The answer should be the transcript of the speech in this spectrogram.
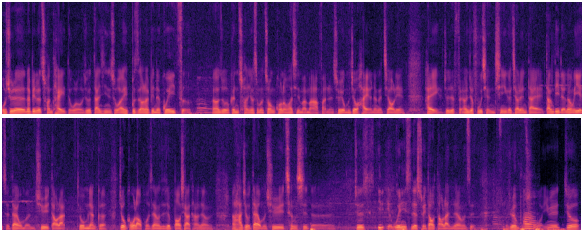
我觉得那边的船太多了，我就担心说，哎，不知道那边的规则，然后如果跟船有什么状况的话，其实蛮麻烦的，所以我们就害了那个教练，还就是反正就付钱请一个教练带当地的那种业者带我们去导览，就我们两个，就我跟我老婆这样子就包下他这样，然后他就带我们去城市的就是一威尼斯的水道导览这样子，我觉得很不错，因为就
